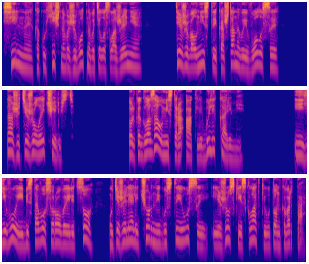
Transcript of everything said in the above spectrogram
сильное, как у хищного животного телосложения — те же волнистые каштановые волосы, та же тяжелая челюсть. Только глаза у мистера Акли были карими. И его и без того суровое лицо утяжеляли черные густые усы и жесткие складки у тонкого рта.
